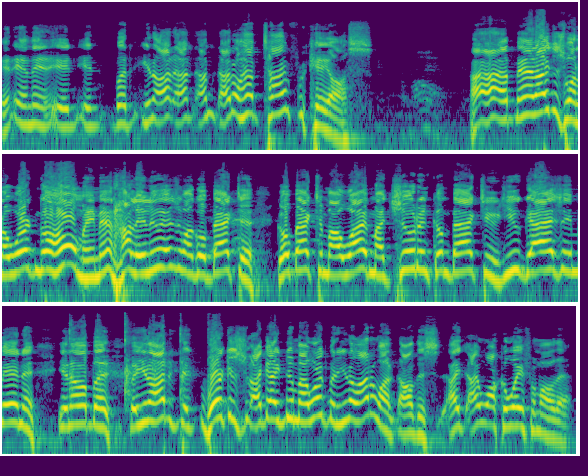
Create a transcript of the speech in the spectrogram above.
and and, and, and but you know, I, I, I don't have time for chaos. I, man, I just want to work and go home, amen. Hallelujah. I just want to go back to go back to my wife, my children, come back to you guys, amen. And, you know, but but you know, I, work is I got to do my work, but you know, I don't want all this. I, I walk away from all that.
